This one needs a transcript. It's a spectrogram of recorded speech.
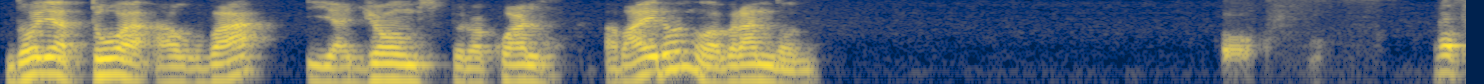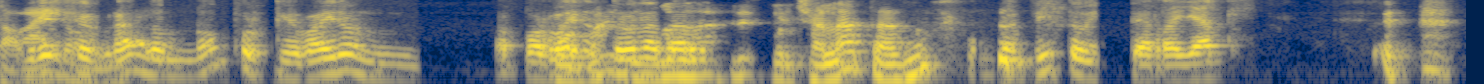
doy a Tua, a Uba y a Jones, pero ¿a cuál? ¿A Byron o a Brandon? No, podría ser Brandon, ¿no? Porque Byron Ah, por bueno, te van a dar por chalatas, ¿no? Un pancito y te rayaste.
